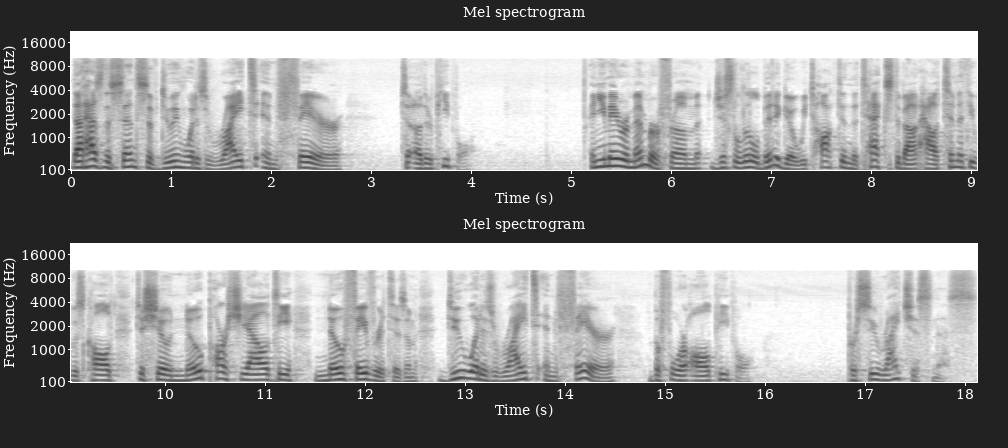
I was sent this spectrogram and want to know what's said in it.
That has the sense of doing what is right and fair to other people. And you may remember from just a little bit ago, we talked in the text about how Timothy was called to show no partiality, no favoritism, do what is right and fair before all people, pursue righteousness.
